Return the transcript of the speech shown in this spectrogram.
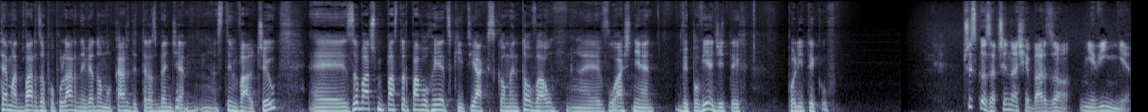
Temat bardzo popularny, wiadomo, każdy teraz będzie e, z tym walczył. E, Zobaczmy pastor Paweł Chojecki, jak skomentował e, właśnie wypowiedzi tych polityków. Wszystko zaczyna się bardzo niewinnie.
